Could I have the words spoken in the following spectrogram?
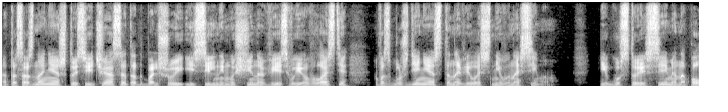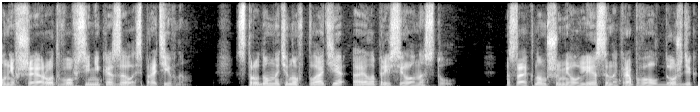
От осознания, что сейчас этот большой и сильный мужчина весь в ее власти, возбуждение становилось невыносимым. И густое семя, наполнившее рот, вовсе не казалось противным. С трудом натянув платье, Айла присела на стул. За окном шумел лес и накрапывал дождик,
